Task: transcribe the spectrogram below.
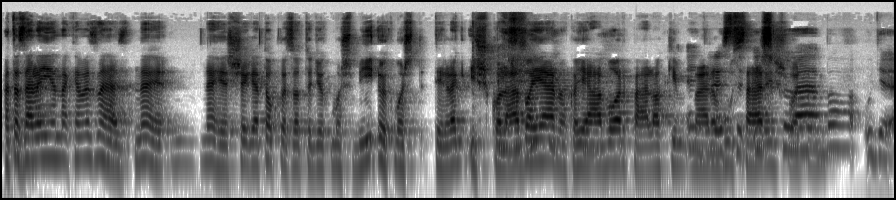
Hát az elején nekem ez nehez, ne, nehézséget okozott, hogy ők most mi, ők most tényleg iskolába járnak, a jávorpál, aki már a egyrészt huszár is volt. iskolába, ugye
